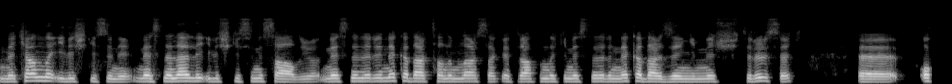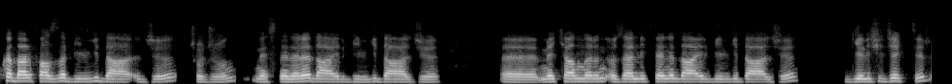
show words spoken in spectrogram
mekânla ilişkisini, nesnelerle ilişkisini sağlıyor. Nesneleri ne kadar tanımlarsak, etrafındaki nesneleri ne kadar zenginleştirirsek, eee, o kadar fazla bilgi dağarcığı çocuğun, nesnelere dair bilgi dağarcığı, eee, mekânların özelliklerine dair bilgi dağarcığı gelişecektir.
